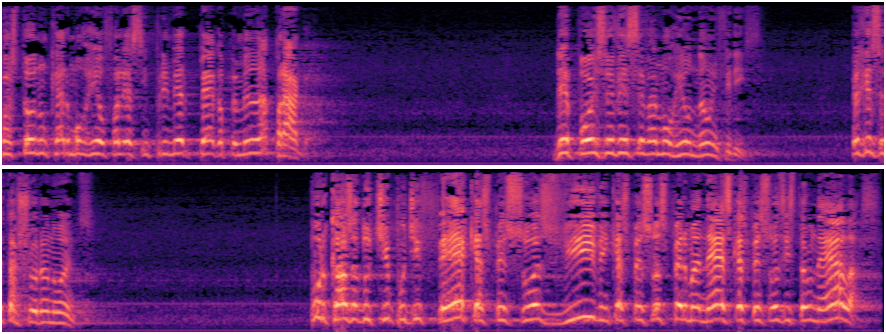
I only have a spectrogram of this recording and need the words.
pastor, não quero morrer. Eu falei assim: primeiro pega, primeiro na praga. Depois você vê se você vai morrer ou não, infeliz. Por que você está chorando antes? Por causa do tipo de fé que as pessoas vivem, que as pessoas permanecem, que as pessoas estão nelas.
